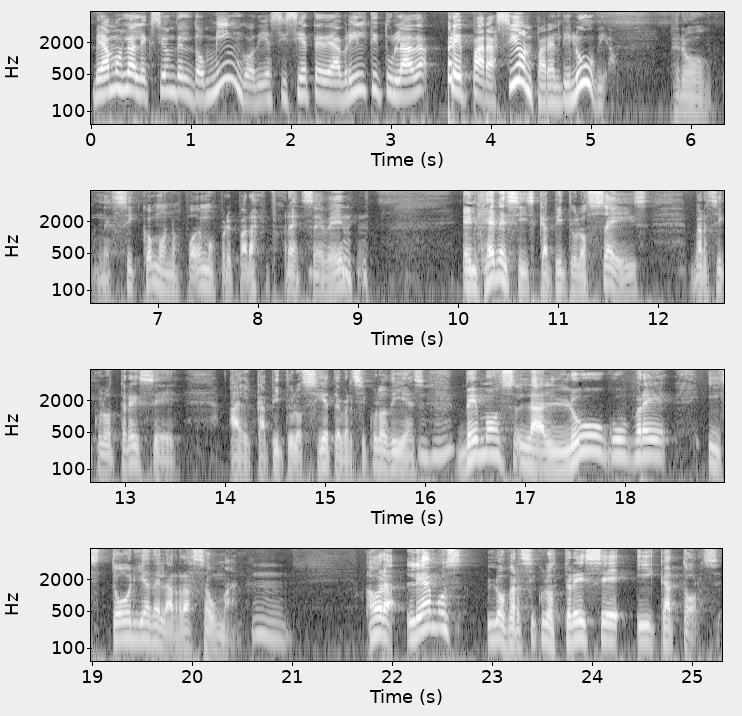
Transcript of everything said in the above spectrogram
veamos la lección del domingo 17 de abril titulada Preparación para el diluvio. Pero, sí, ¿cómo nos podemos preparar para ese evento? en Génesis capítulo 6 versículo 13 al capítulo 7, versículo 10, vemos la lúgubre historia de la raza humana. Ahora, leamos los versículos 13 y 14.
